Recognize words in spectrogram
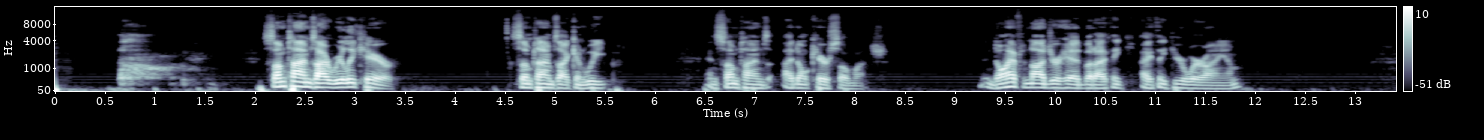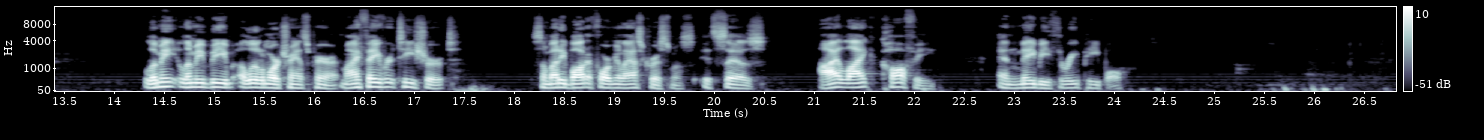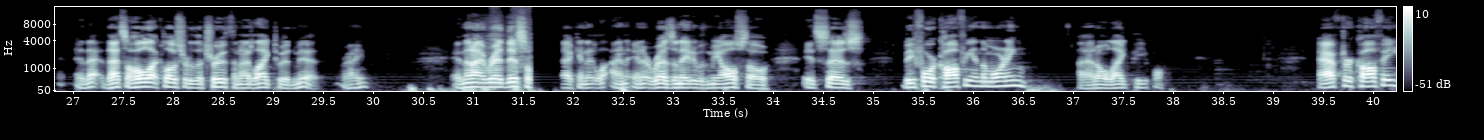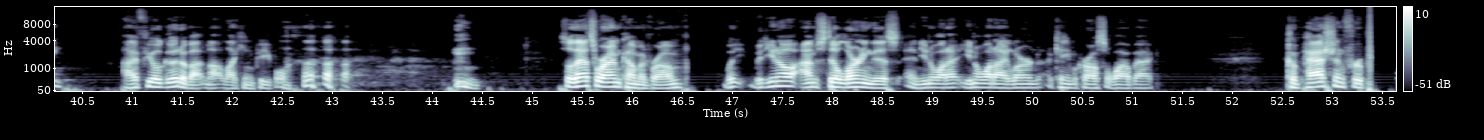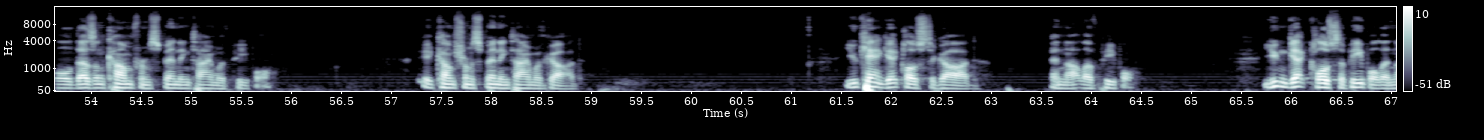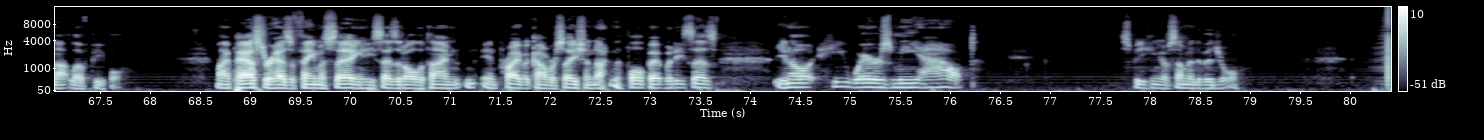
Sometimes I really care. Sometimes I can weep. And sometimes I don't care so much. And don't have to nod your head, but I think I think you're where I am. Let me let me be a little more transparent. My favorite t-shirt, somebody bought it for me last Christmas. It says, "I like coffee and maybe 3 people." And that, that's a whole lot closer to the truth than I'd like to admit, right? And then I read this back and it, and it resonated with me also. It says, Before coffee in the morning, I don't like people. After coffee, I feel good about not liking people. so that's where I'm coming from. But, but you know, I'm still learning this, and you know what I, you know what I learned, I came across a while back? Compassion for people doesn't come from spending time with people it comes from spending time with God. You can't get close to God and not love people. You can get close to people and not love people. My pastor has a famous saying, he says it all the time in private conversation, not in the pulpit, but he says, You know, he wears me out. Speaking of some individual.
